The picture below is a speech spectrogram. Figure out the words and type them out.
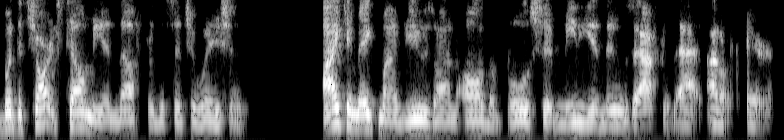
but the charts tell me enough for the situation. I can make my views on all the bullshit media news after that. I don't care.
